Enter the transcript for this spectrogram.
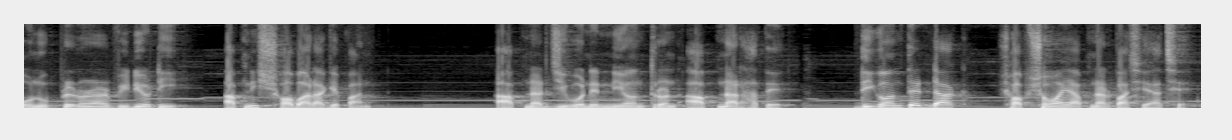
অনুপ্রেরণার ভিডিওটি আপনি সবার আগে পান। আপনার জীবনের নিয়ন্ত্রণ আপনার হাতে। দিগন্তের ডাক সবসময় আপনার পাশে আছে।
